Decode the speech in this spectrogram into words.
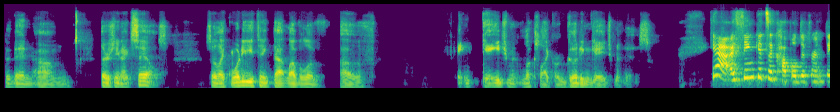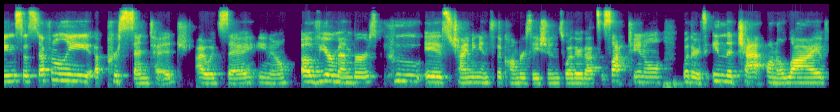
than um, thursday night sales. So like what do you think that level of of engagement looks like or good engagement is yeah, I think it's a couple different things. So it's definitely a percentage, I would say, you know, of your members who is chiming into the conversations, whether that's a Slack channel, whether it's in the chat on a live,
